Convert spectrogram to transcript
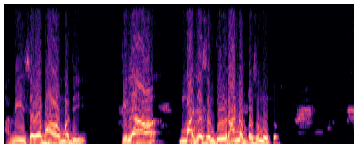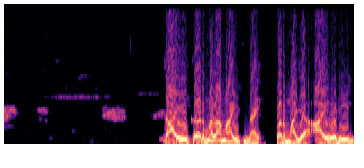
आम्ही सगळ्या भावामध्ये तिला माझ्या संगती राहणं पसंत होतो. काही कर मला माहीत नाही पर माझ्या आई वडील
